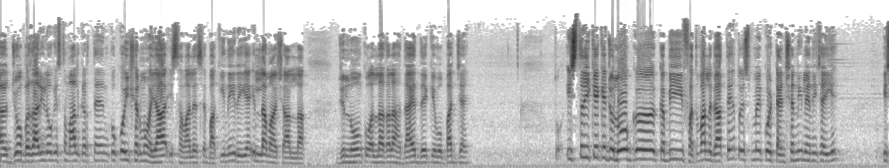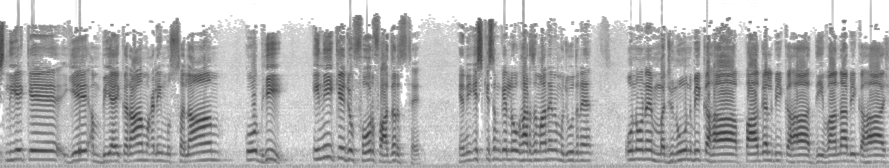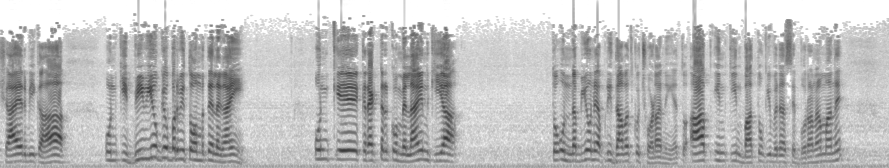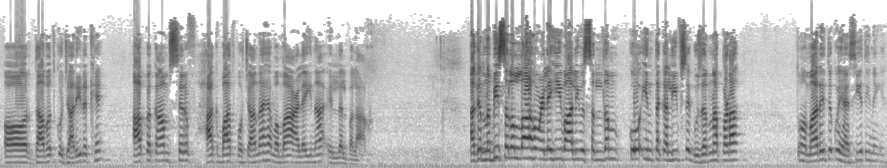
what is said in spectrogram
جو بازاری لوگ استعمال کرتے ہیں، ان کو کوئی شرم و حیا اس حوالے سے باقی نہیں رہی ہے۔ اللہ ماشاء اللہ جن لوگوں کو اللہ تعالیٰ ہدایت دے کہ وہ بچ جائیں۔ تو اس طریقے کے جو لوگ کبھی فتویٰ لگاتے ہیں تو اس میں کوئی ٹینشن نہیں لینی چاہیے۔ اس لیے کہ یہ انبیاء کرام علیہ السلام کو بھی انہی کے جو فور فادرز تھے یعنی اس قسم کے لوگ ہر زمانے میں موجود رہے۔ ہیں انہوں نے مجنون بھی کہا، پاگل بھی کہا، دیوانہ بھی کہا، شاعر بھی کہا۔ ان کی بیویوں کے اوپر بھی تہمتیں لگائیں۔ ان کے کریکٹر کو ملائن کیا۔ تو ان نبیوں نے اپنی دعوت کو چھوڑا نہیں ہے۔ تو آپ ان کی ان باتوں کی وجہ سے برا نہ مانیں اور دعوت کو جاری رکھیں۔ آپ کا کام صرف حق بات پہنچانا ہے، وما علینا الا البلاغ۔ اگر نبی صلی اللہ علیہ وآلہ وسلم کو ان تکلیف سے گزرنا پڑا، تو ہماری تو کوئی حیثیت ہی نہیں ہے۔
